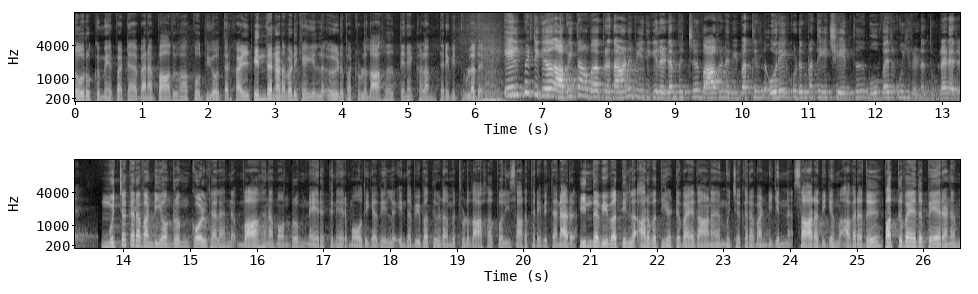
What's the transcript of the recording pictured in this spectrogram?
நூறுக்கும் மேற்பட்ட வன பாதுகாப்பு உத்தியோகத்தர்கள் இந்த நடவடிக்கையில் ஈடுபட்டுள்ளதாக திணைக்களம் தெரிவித்துள்ளது. எல்பிட்டிய அபிதாப பிரதான வீதியில் இடம்பெற்ற வாகன விபத்தில் ஒரே குடும்பத்தைச் சேர்ந்து மூவர் உயிரிழந்துள்ளனர். முச்சக்கர வண்டியொன்றும் கொள்கலன் வாகனம் ஒன்றும் நேருக்கு நேர் மோதியதில் இந்த விபத்து இடம்பெற்றுள்ளதாக போலீசார் தெரிவித்தனர். இந்த விபத்தில் அறுபத்தி எட்டு வயதான முச்சக்கர வண்டியின் சாரதியும் அவரது பத்து வயது பேரனும்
